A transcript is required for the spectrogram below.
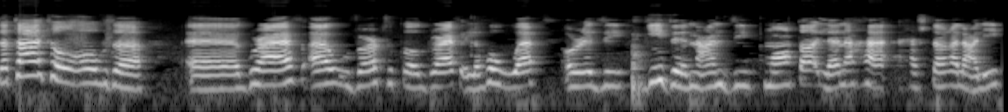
the title of the uh, graph أو vertical graph اللي هو already given عندي معطى اللي أنا هشتغل عليه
